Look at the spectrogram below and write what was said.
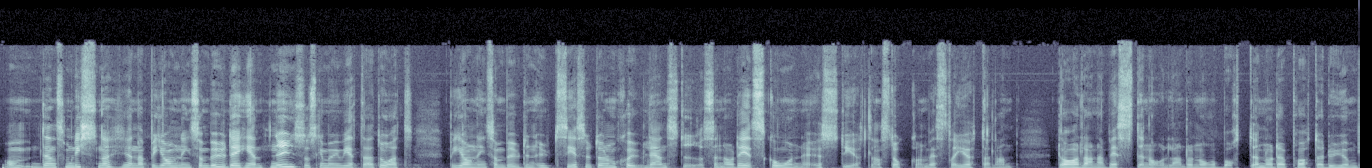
om den som lyssnar känner att begravningsombud är helt ny så ska man ju veta då att begravningsombuden utses av de sju länsstyrelserna och det är Skåne, Östergötland, Stockholm, Västra Götaland, Dalarna, Västernorrland och Norrbotten. Och där pratar du ju om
